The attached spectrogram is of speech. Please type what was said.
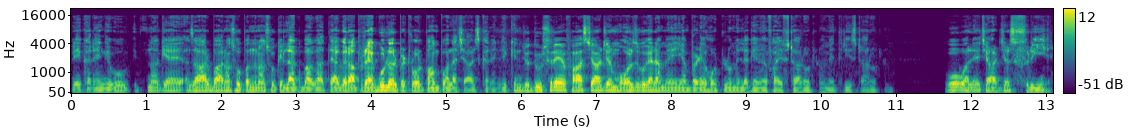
पे करेंगे वो इतना क्या है हज़ार बारह सौ पंद्रह सौ के लगभग आता है अगर आप रेगुलर पेट्रोल पंप वाला चार्ज करें। लेकिन जो दूसरे हैं फास्ट चार्जर मॉल्स वगैरह में या बड़े होटलों में लगे हुए हैं फाइव स्टार होटलों में थ्री स्टार होटलों में वो वाले चार्जर्स फ्री हैं।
